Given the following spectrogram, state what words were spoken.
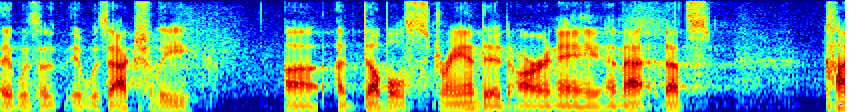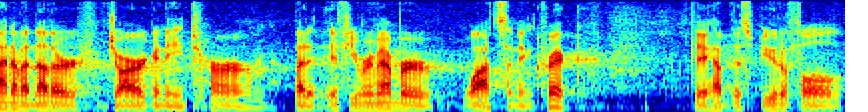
it was a, it was actually uh, a double-stranded RNA, and that that's kind of another jargony term. But if you remember Watson and Crick, they have this beautiful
